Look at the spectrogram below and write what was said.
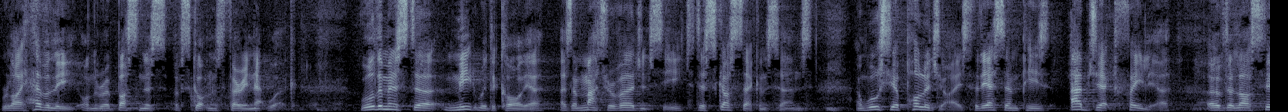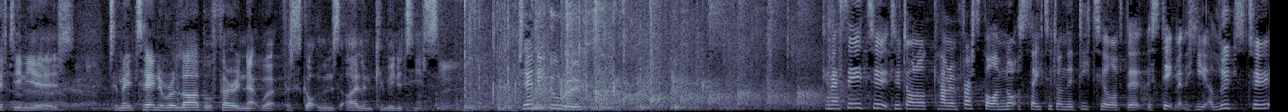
rely heavily on the robustness of Scotland's ferry network. Will the Minister meet with the Collier as a matter of urgency to discuss their concerns? And will she apologise for the SNP's abject failure over the last 15 years to maintain a reliable ferry network for Scotland's island communities. Jenny Gilruth. Can I say to, to Donald Cameron, first of all, I'm not cited on the detail of the, the statement that he alludes to.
